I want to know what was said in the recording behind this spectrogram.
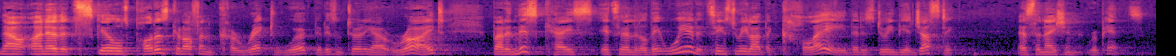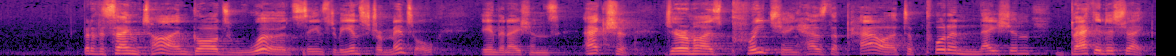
Now, I know that skilled potters can often correct work that isn't turning out right, but in this case, it's a little bit weird. It seems to be like the clay that is doing the adjusting as the nation repents. But at the same time, God's word seems to be instrumental in the nation's action. Jeremiah's preaching has the power to put a nation back into shape.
